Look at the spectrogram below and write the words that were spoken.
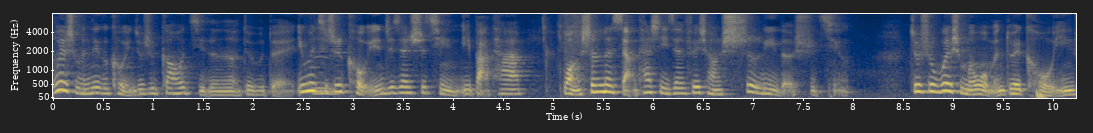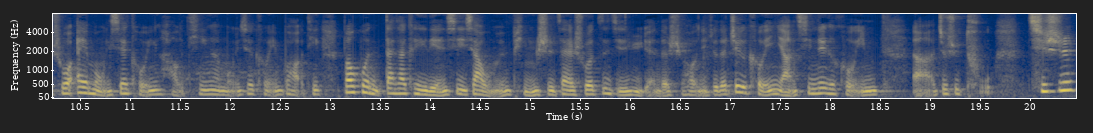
为什么那个口音就是高级的呢？对不对？因为其实口音这件事情，你把它往深了想，它是一件非常势利的事情。就是为什么我们对口音说，哎，某一些口音好听啊，某一些口音不好听？包括大家可以联系一下，我们平时在说自己的语言的时候，你觉得这个口音洋气，那个口音啊就是土。其实。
